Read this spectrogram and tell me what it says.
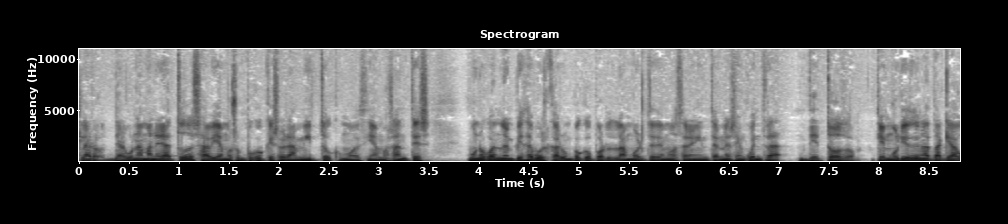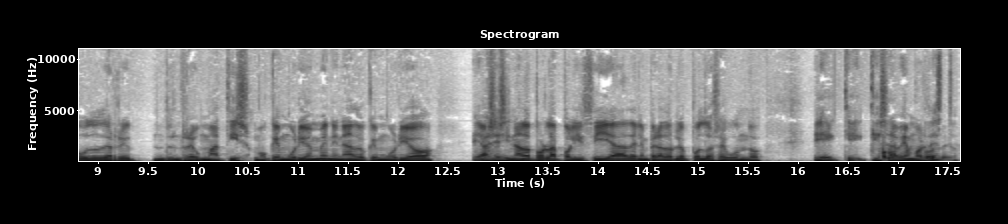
claro, de alguna manera todos sabíamos un poco que eso era mito, como decíamos antes. Uno cuando empieza a buscar un poco por la muerte de Mozart en Internet se encuentra de todo. Que murió de un ataque agudo de, reumatismo, que murió envenenado, que murió asesinado por la policía del emperador Leopoldo II. Eh, ¿Qué, sabemos de esto?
